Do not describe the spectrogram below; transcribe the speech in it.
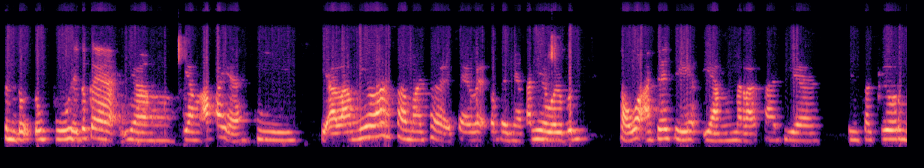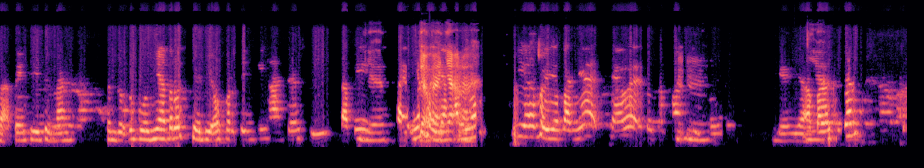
bentuk tubuh itu kayak yang yang apa ya di dialami lah sama cewek-cewek kebanyakan ya walaupun cowok ada sih yang merasa dia insecure nggak pede dengan bentuk tubuhnya terus jadi overthinking ada sih. Tapi yeah. kayaknya banyakannya iya banyakannya cewek tetap mm -hmm. gitu. Ya ya apalagi kan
